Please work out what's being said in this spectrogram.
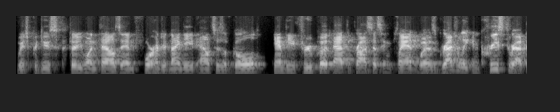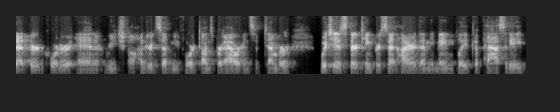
which produced 31,498 ounces of gold. And the throughput at the processing plant was gradually increased throughout that third quarter and reached 174 tons per hour in September, which is 13% higher than the nameplate capacity.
